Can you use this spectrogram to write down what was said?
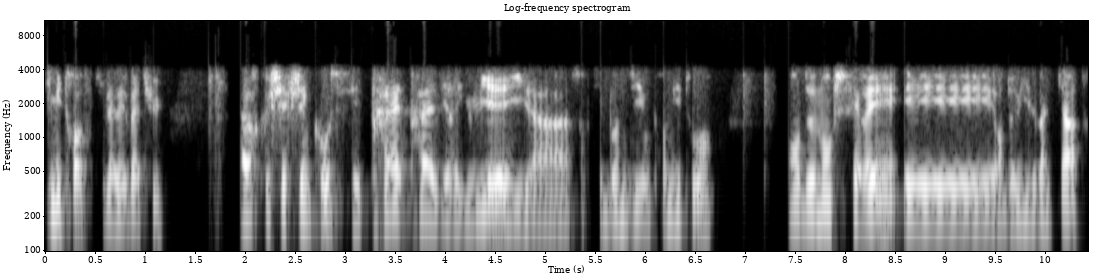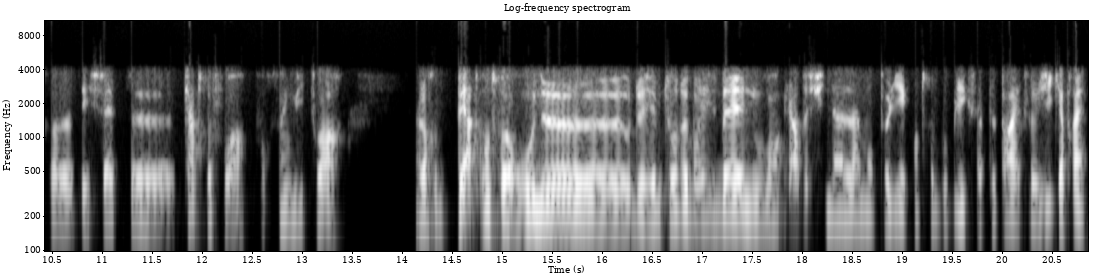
Dimitrov qui l'avait battu. Alors que Shevchenko, c'est très très irrégulier. Il a sorti Bonzi au premier tour en deux manches serrées et en 2024, euh, défaite euh, quatre fois pour cinq victoires. Alors perdre contre Rouneux euh, au deuxième tour de Brisbane ou en quart de finale à Montpellier contre Bublik, ça peut paraître logique. Après,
